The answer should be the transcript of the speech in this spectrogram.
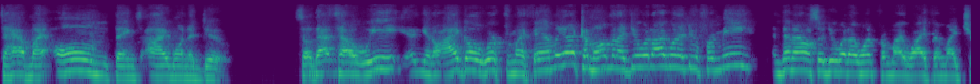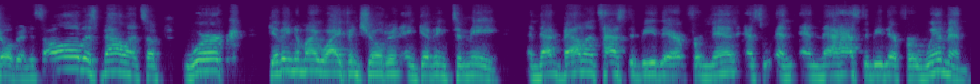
to have my own things I want to do. So that's how we, you know, I go work for my family. I come home and I do what I want to do for me. And then I also do what I want for my wife and my children. It's all this balance of work, giving to my wife and children, and giving to me. And that balance has to be there for men as and, and that has to be there for women.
